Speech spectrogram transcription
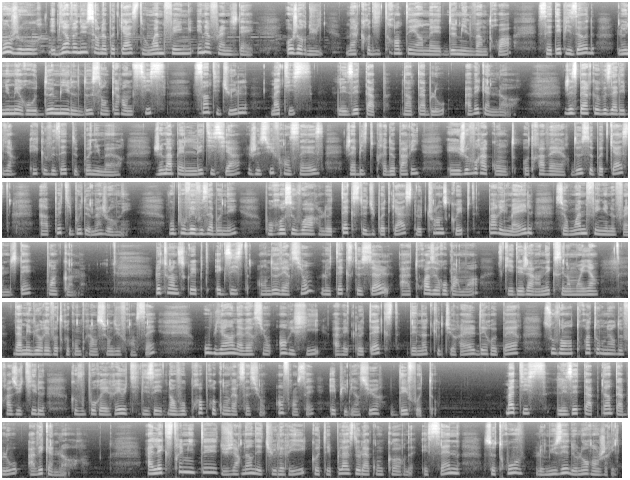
Bonjour et bienvenue sur le podcast One Thing in a French Day. Aujourd'hui, mercredi 31 mai 2023, cet épisode, le numéro 2246, s'intitule Matisse, les étapes d'un tableau avec Anne-Laure. J'espère que vous allez bien et que vous êtes de bonne humeur. Je m'appelle Laetitia, je suis française, j'habite près de Paris et je vous raconte au travers de ce podcast un petit bout de ma journée. Vous pouvez vous abonner pour recevoir le texte du podcast, le transcript, par email sur onethinginafrenchday.com. Le transcript existe en deux versions, le texte seul à 3 euros par mois, ce qui est déjà un excellent moyen d'améliorer votre compréhension du français, ou bien la version enrichie avec le texte, des notes culturelles, des repères, souvent trois tournures de phrases utiles que vous pourrez réutiliser dans vos propres conversations en français, et puis bien sûr des photos. Matisse, les étapes d'un tableau avec Anne-Laure. À l'extrémité du jardin des Tuileries, côté place de la Concorde et Seine, se trouve le musée de l'Orangerie,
